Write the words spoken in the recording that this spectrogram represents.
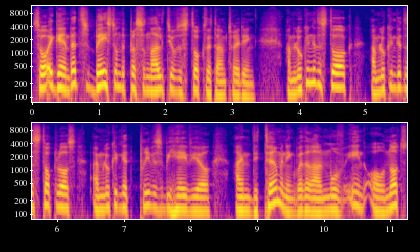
So again, that's based on the personality of the stock that I'm trading. I'm looking at the stock, I'm looking at the stop loss, I'm looking at previous behavior, I'm determining whether I'll move in or not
